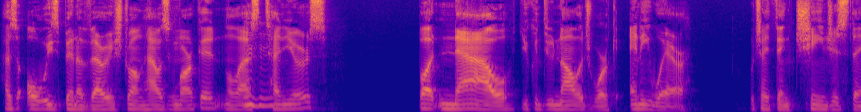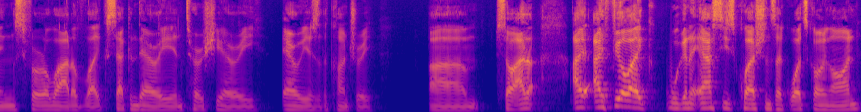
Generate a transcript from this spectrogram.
has always been a very strong housing market in the last Mm-hmm. 10 years. But now you can do knowledge work anywhere, which I think changes things for a lot of like secondary and tertiary areas of the country. Um, so I, I, I feel like we're going to ask these questions like what's going on.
